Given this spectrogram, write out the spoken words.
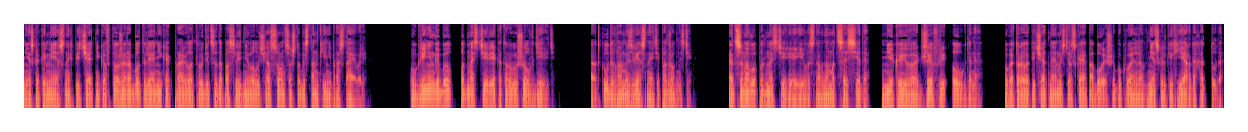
Несколько местных печатников тоже работали, они, как правило, трудятся до последнего луча солнца, чтобы станки не простаивали. У Грининга был подмастерье, который ушел в девять. Откуда вам известны эти подробности? От самого подмастерья и в основном от соседа, некоего Джеффри Оугдена, у которого печатная мастерская побольше, буквально в нескольких ярдах оттуда.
